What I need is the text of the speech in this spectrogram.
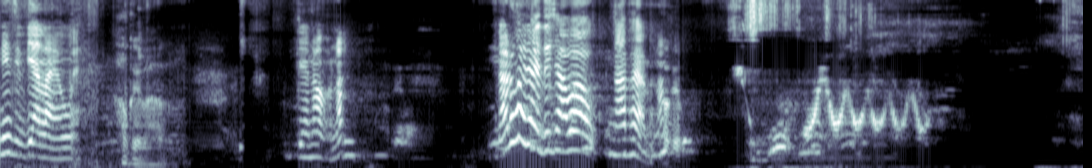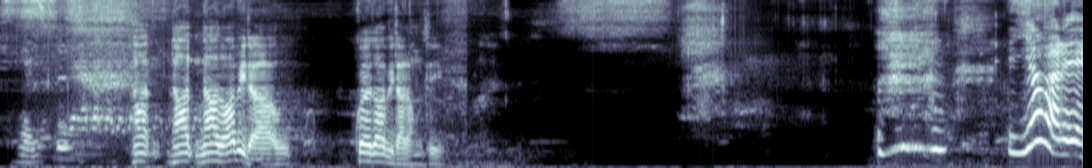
နင်းစီပြန်လာအောင်မယ်ဟုတ်ကဲ့ပါပြန်တော့နော်နောက်တစ်ခါကျရင်တေချာပေါ့ငါဖတ်မယ်ဟုနော်တ်ကဲ့ပါ နာနာနာသွားပြီလားဟိုကွဲသွားပြီလားတော့မသိဘူးရပါတယ်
